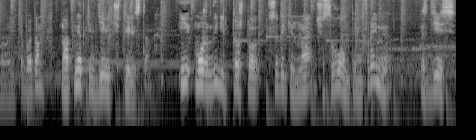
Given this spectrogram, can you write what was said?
говорить об этом. На отметке в 9400. И можем видеть то, что все-таки на часовом таймфрейме здесь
